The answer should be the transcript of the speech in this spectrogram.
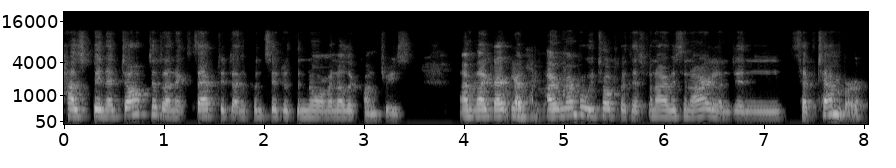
has been adopted and accepted and considered the norm in other countries. Um, like I, yes. I, I remember we talked about this when I was in Ireland in September.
